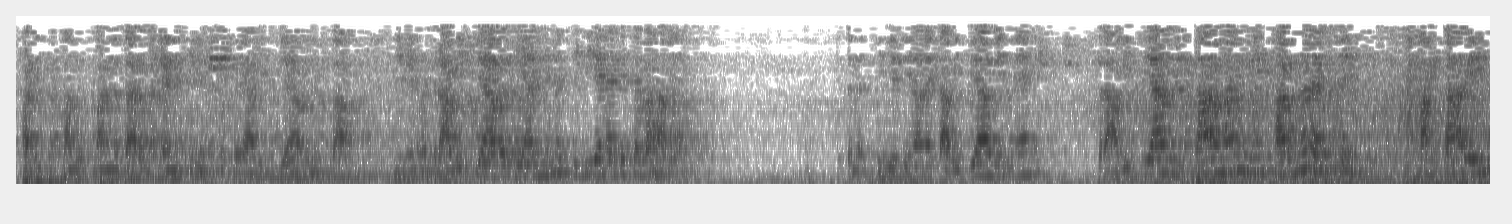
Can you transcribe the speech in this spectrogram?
පටිච්ච සමුප්පන්න ධර්ම ගැන කියනකොට අවිද්‍යාව නිසා නෙවෙනවට අවිද්‍යාව කියන්නේ සිහිය නැති ස්වභාවය. එතන සිහිය තියන එක අවිද්‍යාව වෙන්නේ නැහැ. ඒතර අවිද්‍යාව නිසාමයි මේ කර්ම රැස්වෙන්නේ. සංකාරයෙන්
